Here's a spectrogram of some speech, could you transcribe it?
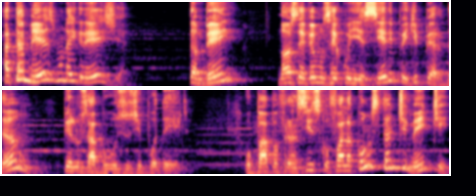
Até mesmo na igreja. Também nós devemos reconhecer e pedir perdão pelos abusos de poder. O Papa Francisco fala constantemente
